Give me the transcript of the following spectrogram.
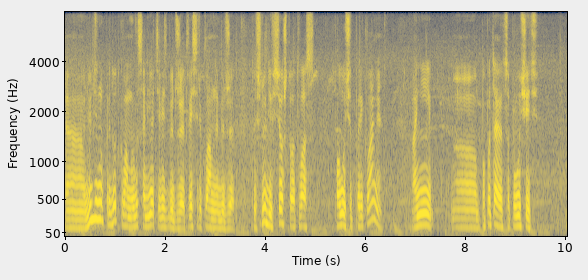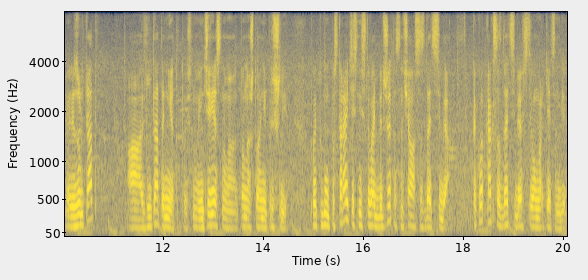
э, люди ну, придут к вам, и вы сольете весь бюджет, весь рекламный бюджет. То есть люди все, что от вас получат по рекламе, они попытаются получить результат, а результата нет. То есть ну, интересного то, на что они пришли. Поэтому постарайтесь не сливать бюджет, а сначала создать себя. Так вот, как создать себя в сетевом маркетинге?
